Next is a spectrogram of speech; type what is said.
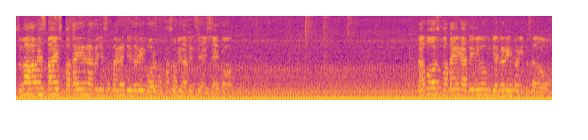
So mga ka-best buys, patayin na natin yung supply ng generator. Papasukin natin si iSeco. Tapos, patayin natin yung generator dito sa loob.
